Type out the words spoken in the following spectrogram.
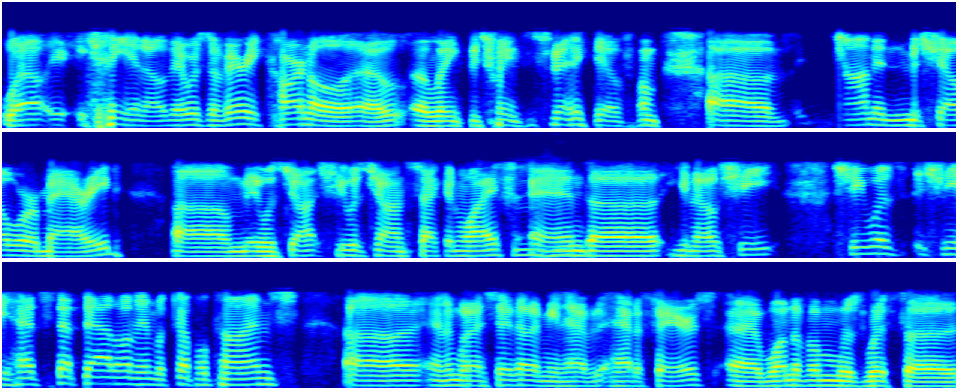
Well, you know, there was a very carnal uh, link between many of them. Uh, John and Michelle were married. Um, it was John. She was John's second wife, Mhm. and uh, you know, she she was she had stepped out on him a couple times. Uh, and when I say that, I mean have had affairs. Uh, one of them was with uh,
